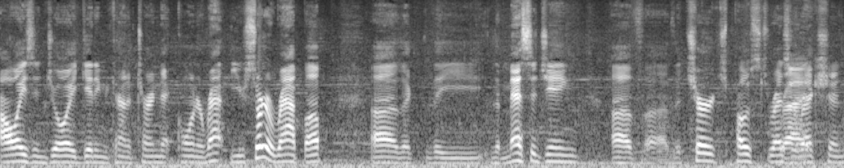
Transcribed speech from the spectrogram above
always enjoy getting to kind of turn that corner. Wrap you sort of wrap up uh, the the the messaging of uh, the church post resurrection,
